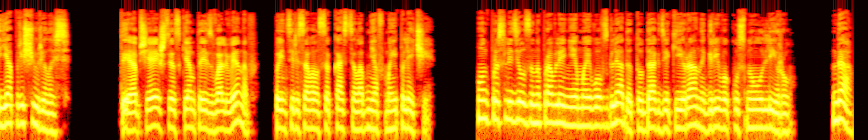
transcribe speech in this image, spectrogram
Я прищурилась. «Ты общаешься с кем-то из вольвенов?» — поинтересовался Кастел, обняв мои плечи. Он проследил за направлением моего взгляда туда, где Кейран игриво куснул Лиру. Да,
